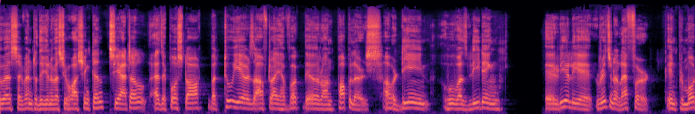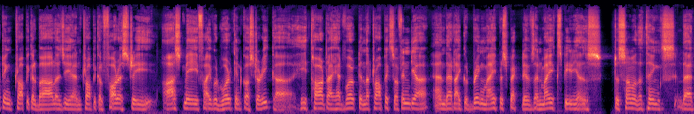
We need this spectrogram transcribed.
US. I went to the University of Washington, Seattle, as a postdoc. But two years after I have worked there on poplars, our dean, who was leading a really a regional effort in promoting tropical biology and tropical forestry asked me if I would work in Costa Rica. He thought I had worked in the tropics of India and that I could bring my perspectives and my experience to some of the things that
